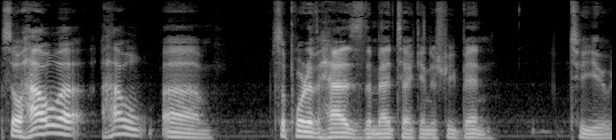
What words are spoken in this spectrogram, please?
So how uh, how um, supportive has the medtech industry been to you?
